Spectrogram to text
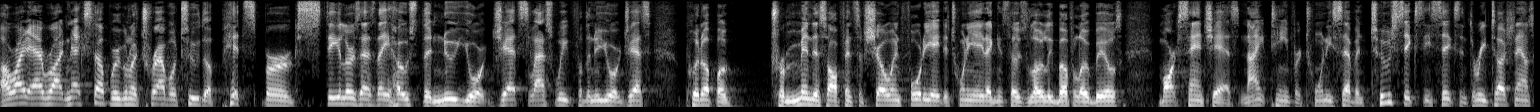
All right, Ad Rock. Next up, we're going to travel to the Pittsburgh Steelers as they host the New York Jets. Last week for the New York Jets, put up a tremendous offensive showing 48 to 28 against those lowly Buffalo Bills. Mark Sanchez 19 for 27, 266 and three touchdowns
